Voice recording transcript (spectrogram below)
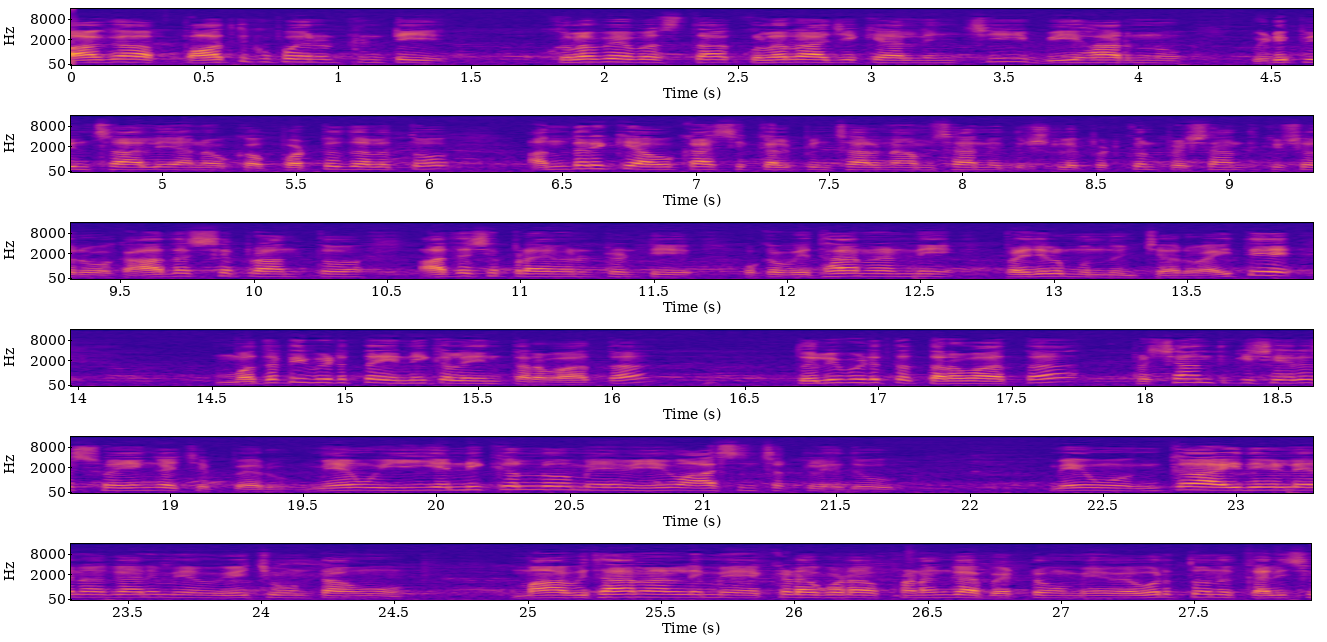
బాగా పాతుకుపోయినటువంటి కుల వ్యవస్థ కుల రాజకీయాల నుంచి బీహార్ను విడిపించాలి అనే ఒక పట్టుదలతో అందరికీ అవకాశం కల్పించాలనే అంశాన్ని దృష్టిలో పెట్టుకుని ప్రశాంత్ కిషోర్ ఒక ఆదర్శ ప్రాంతం ఆదర్శప్రాయమైనటువంటి ఒక విధానాన్ని ప్రజల ముందుంచారు. అయితే మొదటి విడత ఎన్నికలైన తర్వాత తొలి విడత తర్వాత ప్రశాంత్ కిషోరే స్వయంగా చెప్పారు మేము ఈ ఎన్నికల్లో మేము ఏం ఆశించట్లేదు. మేము ఇంకా ఐదేళ్ళైనా కానీ మేము వేచి ఉంటాము. మా విధానాలని మేము ఎక్కడ కూడా ఫణంగా పెట్టము. మేము ఎవరితోనూ కలిసి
